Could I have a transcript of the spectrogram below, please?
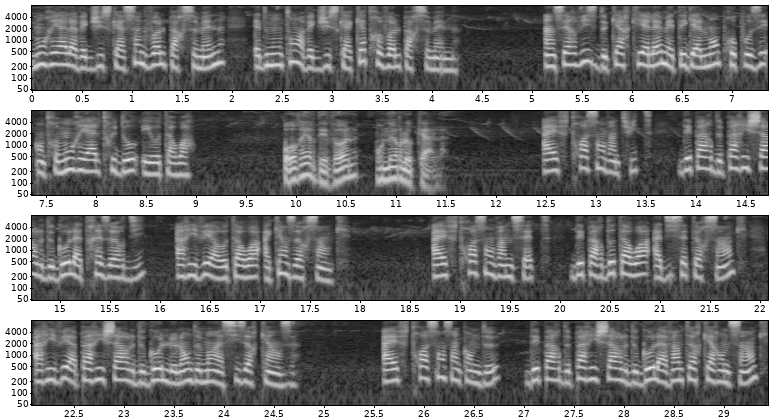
Montréal avec jusqu'à 5 vols par semaine, Edmonton avec jusqu'à 4 vols par semaine. Un service de car KLM est également proposé entre Montréal-Trudeau et Ottawa. Horaire des vols, en heure locale. AF 328, départ de Paris-Charles de Gaulle à 13h10, arrivée à Ottawa à 15h05. AF 327, départ d'Ottawa à 17h05, arrivée à Paris-Charles de Gaulle le lendemain à 6h15. AF 352, départ de Paris-Charles de Gaulle à 20h45,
